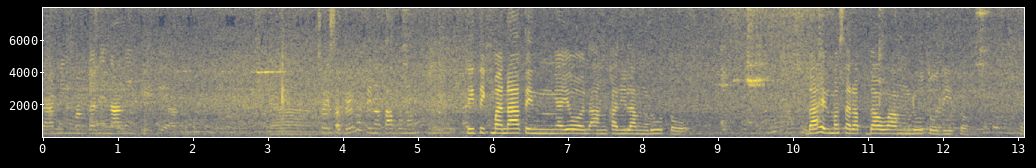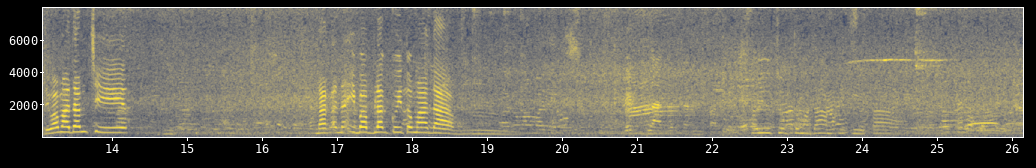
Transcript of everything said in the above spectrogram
Daming mangga ni Nanay Vicky ah. Yan. So, Isabela, pinatapon mo. Titikman natin ngayon ang kanilang luto. Dahil masarap daw ang luto dito. Di ba, Madam Chit? Na, na iba-vlog ko ito, Madam. Hmm. Pala. Sa YouTube to, Madam, makikita. Kain tayo.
